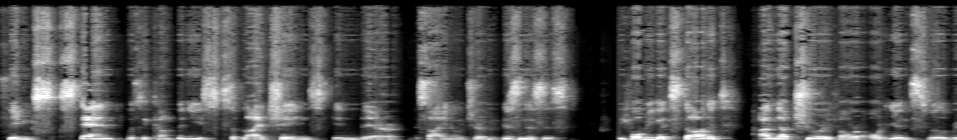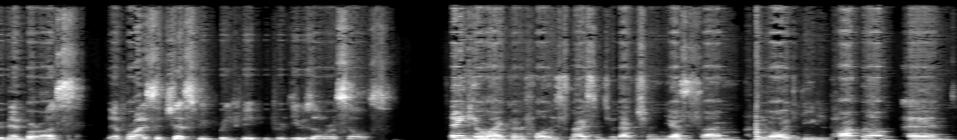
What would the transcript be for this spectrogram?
things stand with the company's supply chains in their Sino-German businesses. Before we get started, I'm not sure if our audience will remember us. Therefore, I suggest we briefly introduce ourselves. Thank you, Michael, for this nice introduction. Yes, I'm a Deloitte legal partner and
